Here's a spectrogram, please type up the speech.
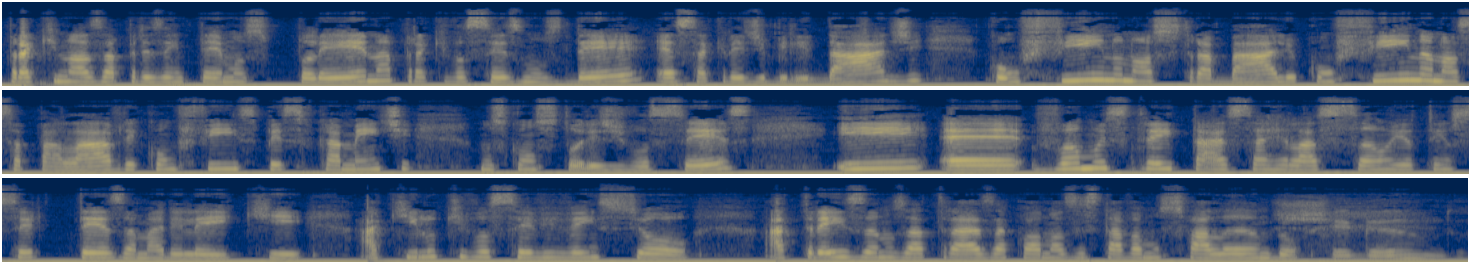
para que nós apresentemos plena, para que vocês nos dê essa credibilidade, confiem no nosso trabalho, confiem na nossa palavra e confiem especificamente nos consultores de vocês e é, vamos estreitar essa relação e eu tenho certeza, Marilei, que aquilo que você vivenciou há três anos atrás, a qual nós estávamos falando. Chegando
